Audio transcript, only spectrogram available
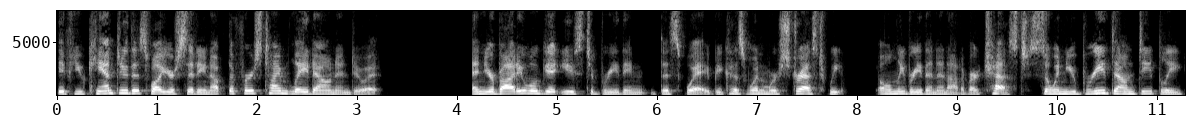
If you can't do this while you're sitting up the first time, lay down and do it and your body will get used to breathing this way because when we're stressed, we only breathe in and out of our chest. So when you breathe down deeply,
